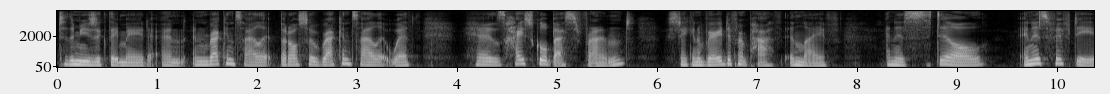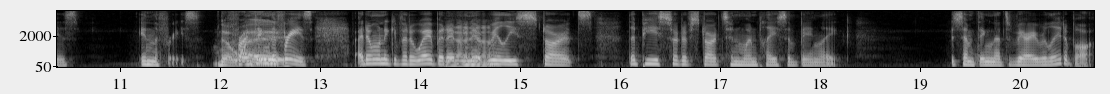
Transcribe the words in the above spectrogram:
to the music they made and, and reconcile it, but also reconcile it with his high school best friend who's taken a very different path in life and is still in his 50s in the freeze, No fronting the freeze. I don't want to give it away, but I mean, yeah. it really starts, the piece sort of starts in one place of being like something that's very relatable.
